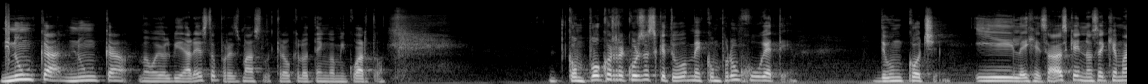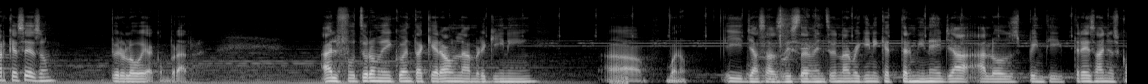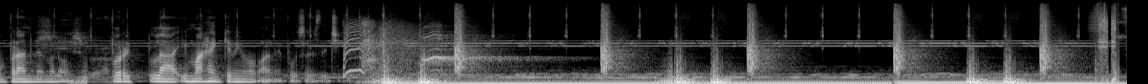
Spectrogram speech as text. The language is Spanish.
Nunca, nunca me voy a olvidar esto, pero es más, creo que lo tengo en mi cuarto. Con pocos recursos que tuvo, me compró un juguete de un coche. Y le dije, ¿sabes qué? No sé qué marca es eso, pero lo voy a comprar. Al futuro me di cuenta que era un Lamborghini. ah, bueno, y ya sabes, literalmente un Lamborghini que terminé ya a los 23 años comprándomelo por la imagen que mi mamá me puso desde chico.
